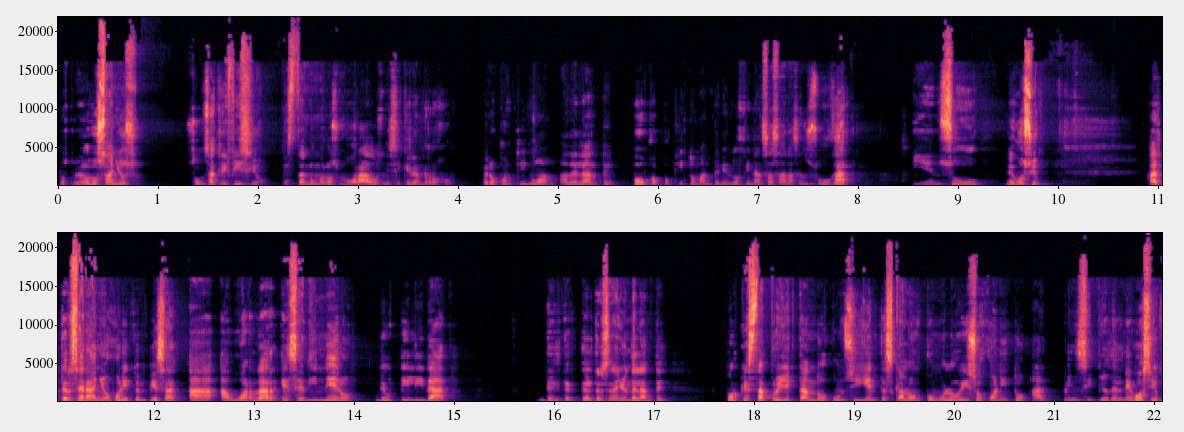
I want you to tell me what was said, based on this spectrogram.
los primeros dos años son sacrificio, están números morados, ni siquiera en rojo, pero continúa adelante poco a poquito manteniendo finanzas sanas en su hogar y en su negocio. Al tercer año, Juanito empieza a, guardar ese dinero de utilidad del, tercer año en adelante porque está proyectando un siguiente escalón como lo hizo Juanito al principio del negocio.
